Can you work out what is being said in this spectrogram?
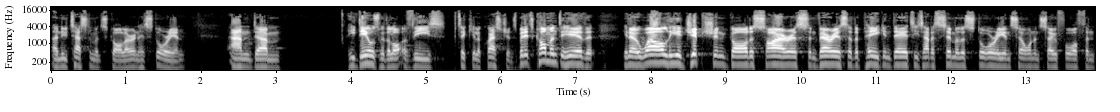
uh, New Testament scholar and historian, and um, he deals with a lot of these particular questions. But it's common to hear that, you know, well, the Egyptian god Osiris and various other pagan deities had a similar story and so on and so forth, and,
